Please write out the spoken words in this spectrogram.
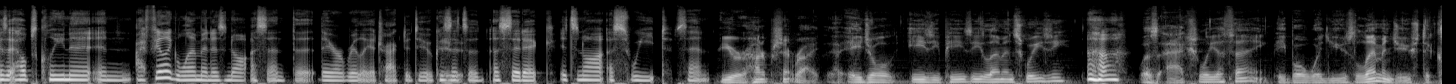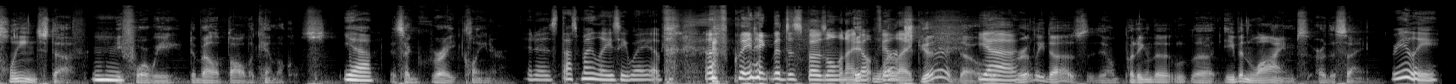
because it helps clean it and i feel like lemon is not a scent that they are really attracted to because It- it's a acidic it's not a sweet scent you're 100% right. Age old easy peasy lemon squeezy uh-huh was actually a thing. People would use lemon juice to clean stuff Mm-hmm. before we developed all the chemicals. yeah It's a great cleaner. it is that's my lazy way of, of cleaning the disposal when i it don't feel like good though. Yeah. it really does. You know, putting the, the even limes are the same. really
